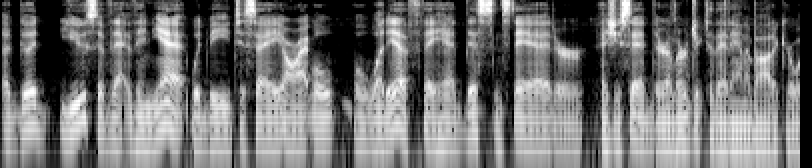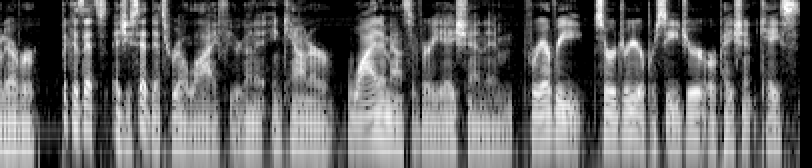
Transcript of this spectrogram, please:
a, good use of that vignette would be to say, all right, well, well, what if they had this instead, or as you said, they're allergic to that antibiotic or whatever? Because that's, as you said, that's real life. You're going to encounter wide amounts of variation, and for every surgery or procedure or patient case,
